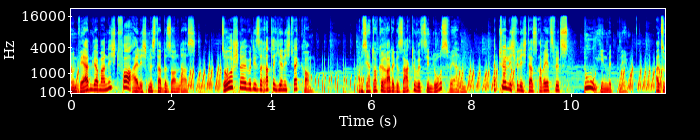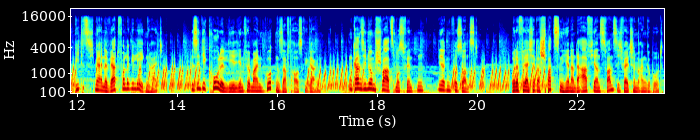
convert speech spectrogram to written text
Nun werden wir mal nicht voreilig, Mister Besonders. So schnell wird diese Ratte hier nicht wegkommen. Aber sie hat doch gerade gesagt, du willst ihn loswerden. Natürlich will ich das, aber jetzt willst du ihn mitnehmen. Also bietet sich mir eine wertvolle Gelegenheit. Mir sind die Kohlelilien für meinen Gurkensaft ausgegangen. Man kann sie nur im Schwarzmoos finden, nirgendwo sonst. Oder vielleicht hat das Spatzenhirn an der A24 welche im Angebot.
